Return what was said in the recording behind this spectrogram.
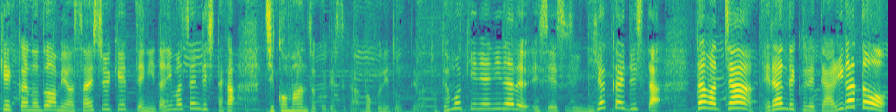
結果のど飴は最終決定に至りませんでしたが自己満足ですが僕にとってはとても記念になる SSG200 回でした。たまちゃん選んでくれてありがと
